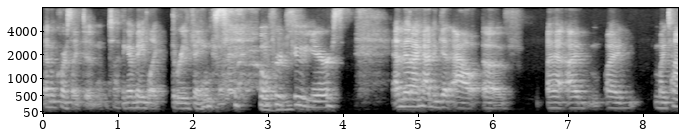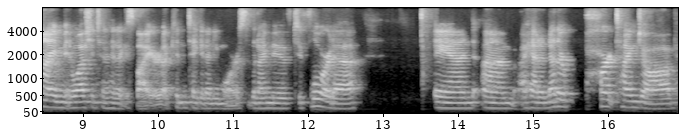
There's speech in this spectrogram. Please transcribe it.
And of course, I didn't. I think I made like three things over mm-hmm. two years, and then I had to get out of. I, I, I my time in Washington had expired. I couldn't take it anymore. So then I moved to Florida and um, I had another part time job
